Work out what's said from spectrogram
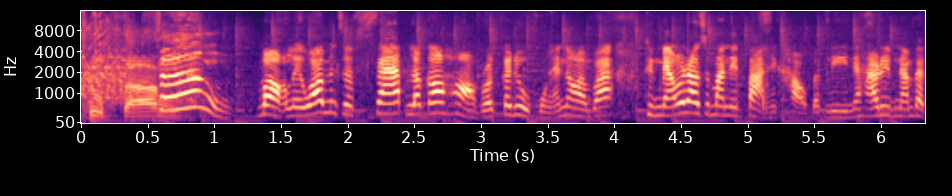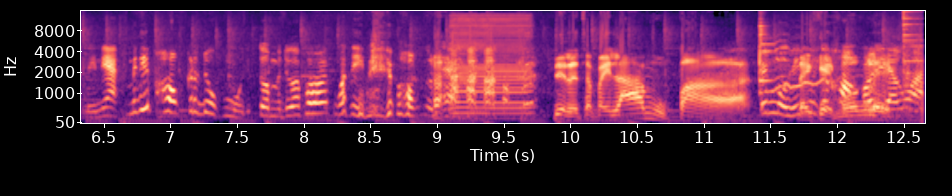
ม ถูกต้อง ซึ่งบอกเลยว่ามันจะแซ่บแล้วก็หอมรสกระดูกหมูแน่นอนว่า ถึงแม้ว่าเราจะมาในป่าในเขาแบบนี้นะคะริมน้ำแบบนี้เนี่ยไม่ได้พกกระดูกหมูติดตัวมาด้วยเพราะว่าปกติไม่ได้พกอยู่แล้ว เดี๋ยวเราจะไปล่าหมูป่า เป็นหมูที่ในมีเขเจ้าตของเมืองเขาเลยเลี้ยงไว้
